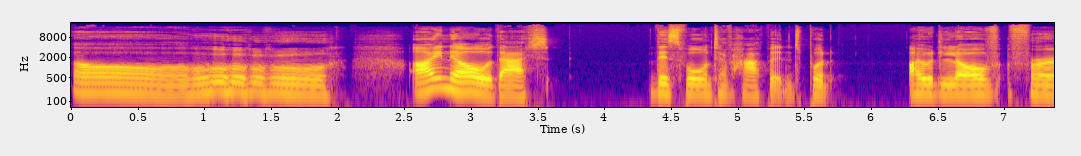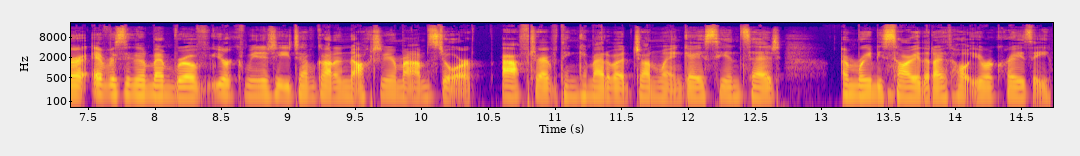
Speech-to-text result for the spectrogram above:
Oh, I know that this won't have happened, but I would love for every single member of your community to have gone and knocked on your mom's door after everything came out about John Wayne Gacy and said, I'm really sorry that I thought you were crazy.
